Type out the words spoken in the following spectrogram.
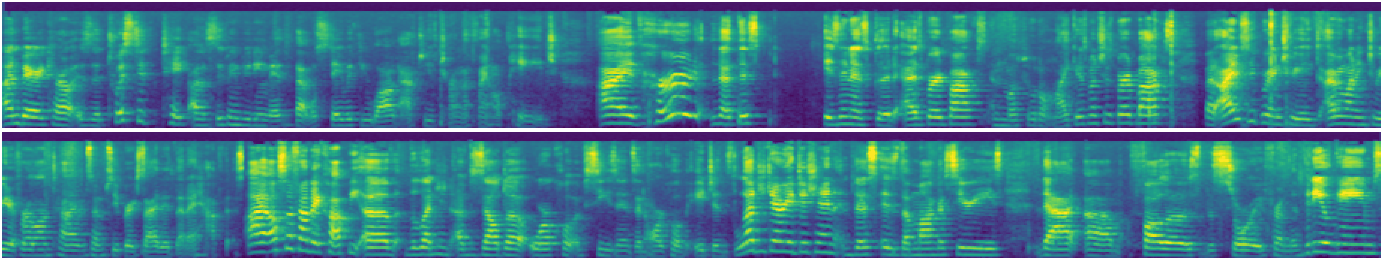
Unbury Carol is a twisted take on a Sleeping Beauty myth that will stay with you long after you've turned the final page. I've heard that this isn't as good as Bird Box, and most people don't like it as much as Bird Box, but I'm super intrigued. I've been wanting to read it for a long time, so I'm super excited that I have this. I also found a copy of The Legend of Zelda Oracle of Seasons and Oracle of Ages Legendary Edition. This is the manga series that um, follows the story from the video games.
